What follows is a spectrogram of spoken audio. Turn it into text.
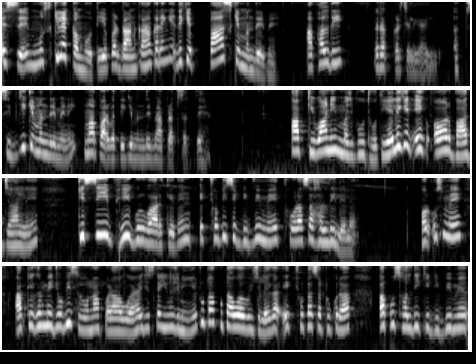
इससे मुश्किलें कम होती है, पर दान कहाँ करेंगे? देखिए, पास के मंदिर में आप हल्दी रख कर चले आइए। अब शिव जी के मंदिर में नहीं, माँ पार्वती के मंदिर में आप रख सकते हैं। आपकी वाणी मज़बूत होती है, लेकिन एक और बात जान लें, किसी भी गुरुवार के दिन एक छोटी सी डिब्बी में थोड़ा सा हल्दी ले लें। और उसमें आपके घर में जो भी सोना पड़ा हुआ है, जिसका यूज़ नहीं है टूटा फूटा हुआ भी चलेगा। एक छोटा सा टुकड़ा आप उस हल्दी की डिब्बी में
